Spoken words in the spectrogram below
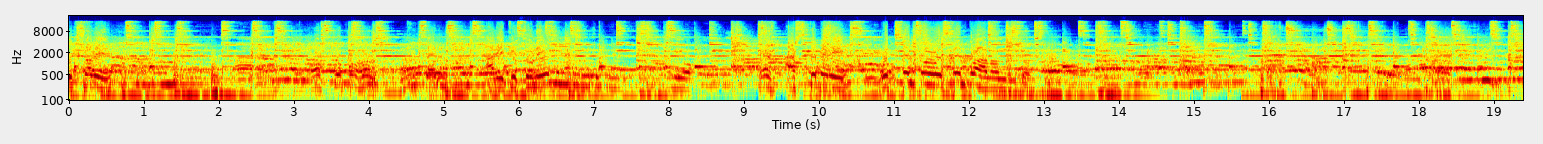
উৎসব আর এই কীর্তনে আমি আসতে পেরে অত্যন্ত অত্যন্ত আনন্দিত। হরে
